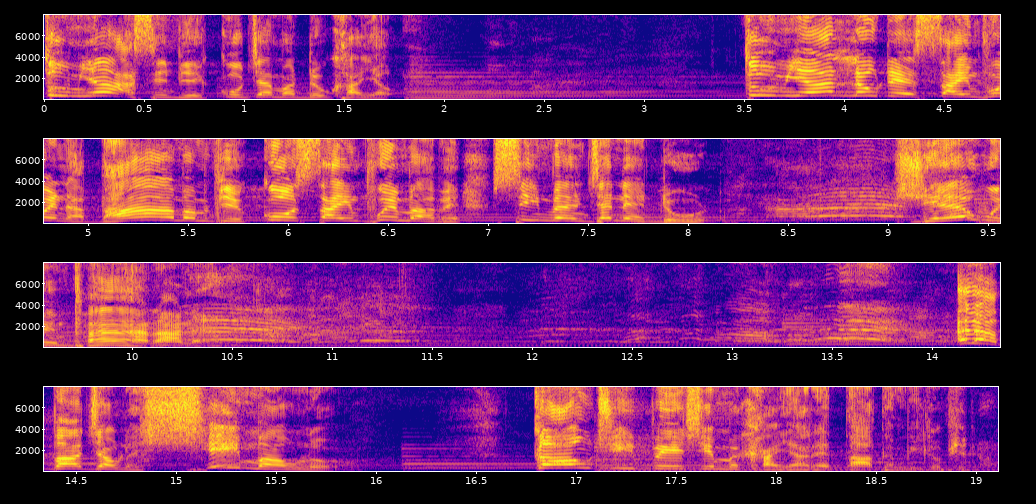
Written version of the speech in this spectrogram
သူများအစဉ်ပြေကိုကြမ်းမှဒုက္ခရောက်သူများလှုပ်တဲ့ဆိုင်ဖွင့်တာဘာမှမဖြစ်ကိုဆိုင်ဖွင့်မှာပဲစီမံချက်နဲ့ဒူရဲဝင်ဖမ်းရတာနဲ့ ဘာကြောင့်လဲရှေးမောင်လို့ကောင်းချီးပေးခြင်းမခံရတဲ့သားသမီးလို့ဖြစ်တော့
